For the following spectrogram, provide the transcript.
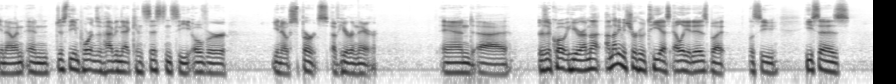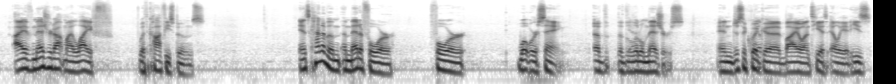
you know, and, and just the importance of having that consistency over, you know, spurts of here and there. And uh, there's a quote here. I'm not I'm not even sure who T.S. Eliot is, but let's see. He says, "I have measured out my life with coffee spoons." And it's kind of a, a metaphor for what we're saying of, of the Yeah. little measures. And just a quick Yep. uh, bio on T.S. Eliot. He's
